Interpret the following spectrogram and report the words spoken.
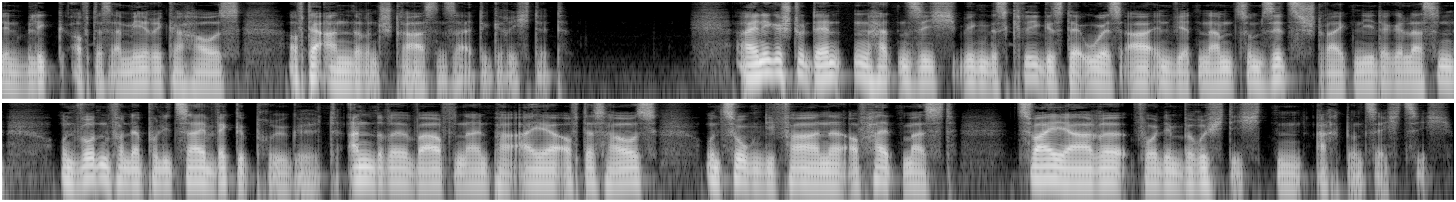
den Blick auf das Amerika-Haus auf der anderen Straßenseite gerichtet. Einige Studenten hatten sich wegen des Krieges der USA in Vietnam zum Sitzstreik niedergelassen und wurden von der Polizei weggeprügelt. Andere warfen ein paar Eier auf das Haus und zogen die Fahne auf Halbmast, zwei Jahre vor dem berüchtigten 68.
